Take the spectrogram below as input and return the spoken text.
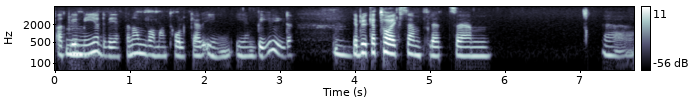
Att bli mm. medveten om vad man tolkar in i en bild. Mm. Jag brukar ta exemplet um, uh,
